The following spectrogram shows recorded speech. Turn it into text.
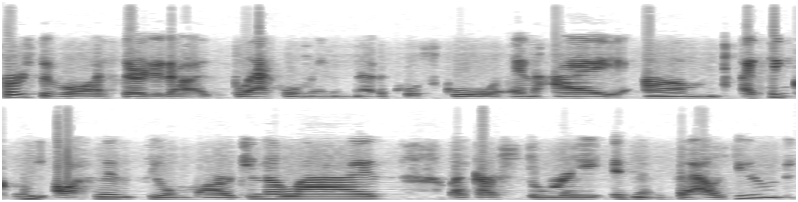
first of all, I started out as a black woman in medical school, and I um, I think we often feel marginalized, like our story isn't valued.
